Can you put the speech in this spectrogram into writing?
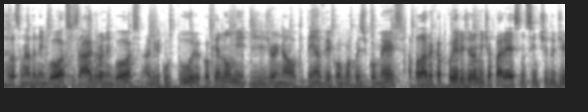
relacionada a negócios, a agronegócio, a agricultura, qualquer nome de jornal que tenha a ver com alguma coisa de comércio, a palavra capoeira geralmente aparece no sentido de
